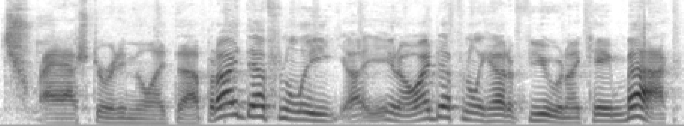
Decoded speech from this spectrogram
trashed or anything like that, but I definitely, uh, you know, I definitely had a few, and I came back.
